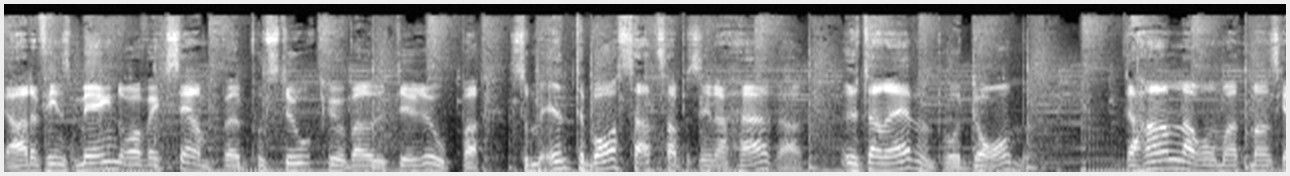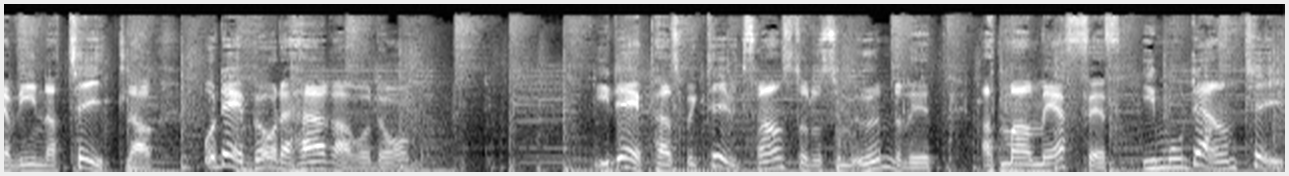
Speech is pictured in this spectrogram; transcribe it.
Ja, det finns mängder av exempel på storklubbar ute i Europa som inte bara satsar på sina herrar utan även på damer. Det handlar om att man ska vinna titlar och det är både herrar och damer. I det perspektivet framstår det som underligt att Malmö FF i modern tid,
